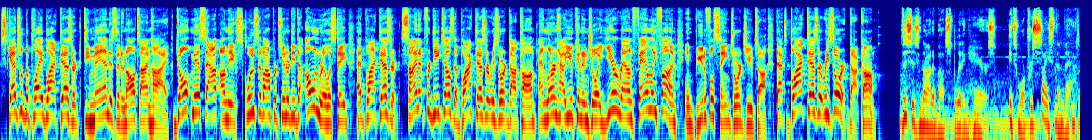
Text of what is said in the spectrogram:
scheduled to play Black Desert. Demand is at an all time high. Don't miss out on the exclusive opportunity to own real estate at Black Desert. Sign up for details at blackdesertresort.com and learn how you can enjoy year round family fun in beautiful St. George, Utah. That's blackdesertresort.com. This is not about splitting hairs. It's more precise than that.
